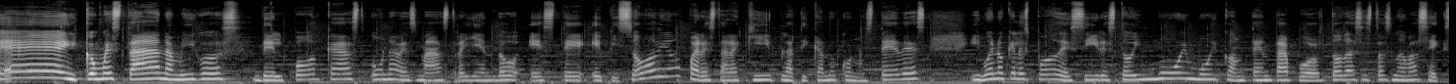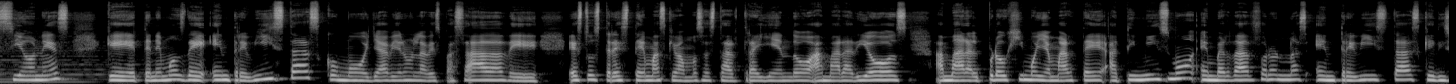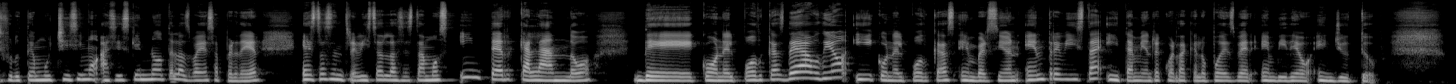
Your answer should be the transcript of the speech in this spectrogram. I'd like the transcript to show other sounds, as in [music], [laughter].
Hey. Hey, ¿cómo están amigos del podcast? Una vez más trayendo este episodio para estar aquí platicando con ustedes. Y bueno, ¿qué les puedo decir? Estoy muy, muy contenta por todas estas nuevas secciones que tenemos de entrevistas, como ya vieron la vez pasada, de estos tres temas que vamos a estar trayendo, amar a Dios, amar al prójimo y amarte a ti mismo. En verdad fueron unas entrevistas que disfruté muchísimo, así es que no te las vayas a perder. Estas entrevistas las estamos intercalando de, con el podcast de audio y con el podcast en versión entrevista y también recuerda que lo puedes ver en video en YouTube.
